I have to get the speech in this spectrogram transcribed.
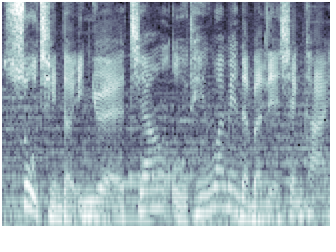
竖琴的音乐将舞厅外面的门帘掀开。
